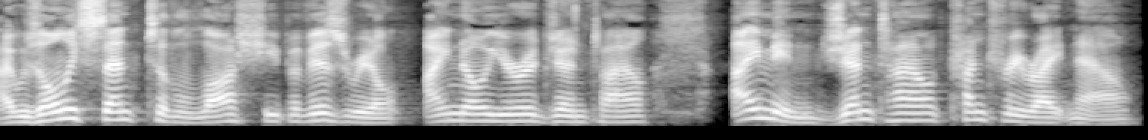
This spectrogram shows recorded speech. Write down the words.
I was only sent to the lost sheep of Israel. I know you're a Gentile. I'm in Gentile country right now.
